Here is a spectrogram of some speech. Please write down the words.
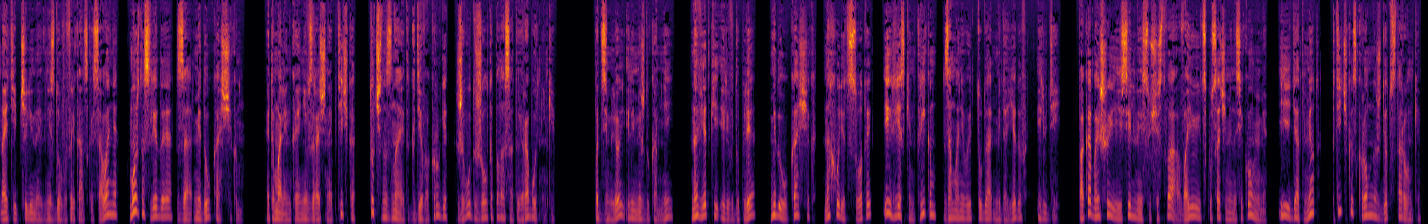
Найти пчелиное гнездо в африканской саванне можно, следуя за медоуказчиком. Эта маленькая невзрачная птичка точно знает, где в округе живут желто-полосатые работники. Под землей или между камней, на ветке или в дупле медоуказчик находит соты и резким криком заманивает туда медоедов и людей. Пока большие и сильные существа воюют с кусачими насекомыми и едят мед, птичка скромно ждет в сторонке.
